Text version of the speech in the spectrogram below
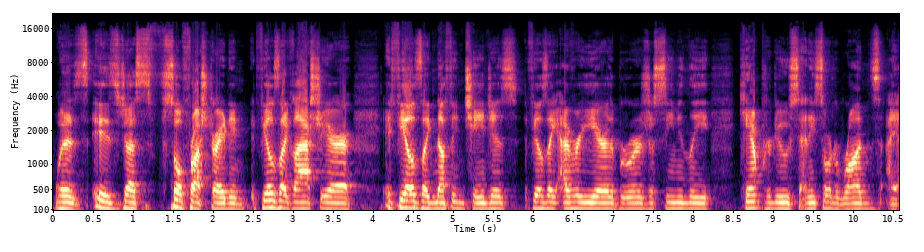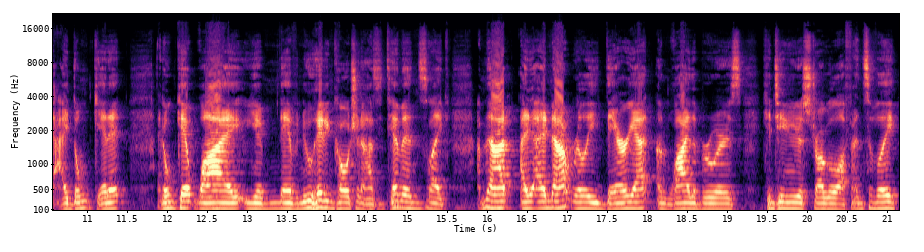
was is just so frustrating. It feels like last year. It feels like nothing changes. It feels like every year the Brewers just seemingly can't produce any sort of runs. I, I don't get it. I don't get why you they have a new hitting coach in Ozzie Timmons. Like I'm not I, I'm not really there yet on why the Brewers continue to struggle offensively.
